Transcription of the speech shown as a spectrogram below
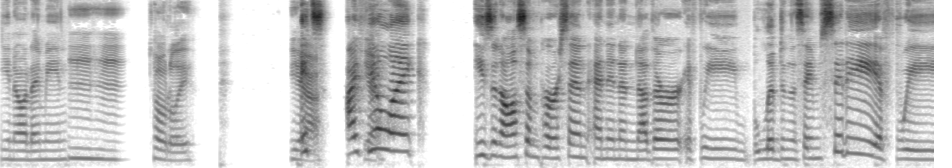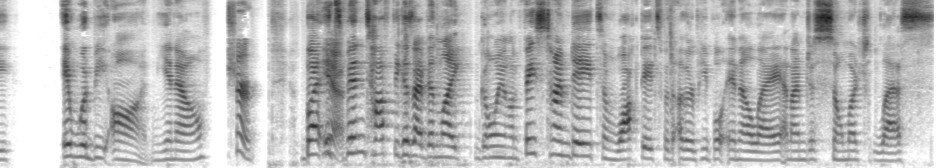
You know what I mean? Mm-hmm. Totally. Yeah. It's I yeah. feel like he's an awesome person and in another if we lived in the same city, if we it would be on, you know? sure. But it's Yeah. been tough because I've been like going on FaceTime dates and walk dates with other people in LA and I'm just so much less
